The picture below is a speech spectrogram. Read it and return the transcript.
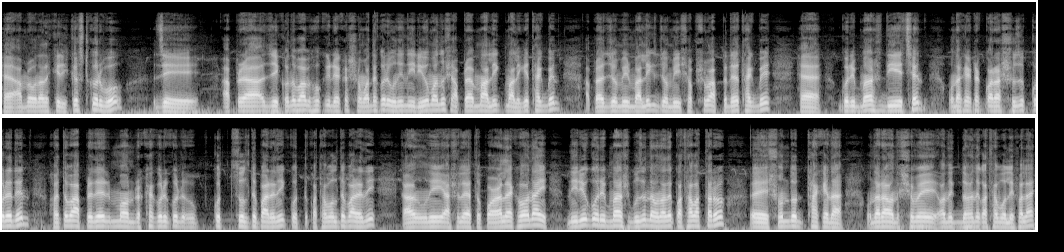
হ্যাঁ আমরা ওনাদেরকে রিকোয়েস্ট করব যে আপনারা যে কোনোভাবে হোক একটা সমাধান করে উনি নিরীহ মানুষ, আপনার মালিক, মালিকে থাকবেন। আপনার জমির মালিক, জমি সবসময় আপনাদের থাকবে। হ্যাঁ গরিব মানুষ দিয়েছেন। ওনাকে একটা করার সুযোগ করে দেন। হয়তোবা আপনাদের মন রক্ষা করে চলতে পারেনি কথা বলতে পারেনি। কারণ উনি আসলে এত পড়ালেখাও নাই, নিরীহ গরিব মানুষ, বুঝেন না, ওনাদের কথাবার্তারও সুন্দর থাকে না। ওনারা অনেক সময় অনেক ধরনের কথা বলে ফেলায়।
